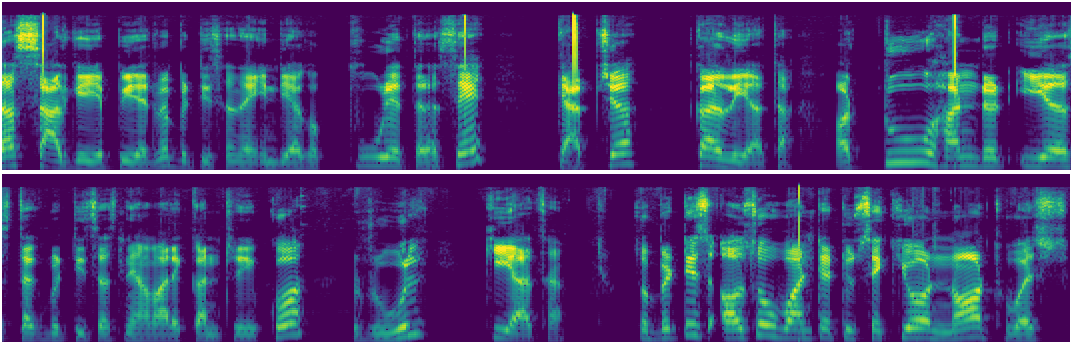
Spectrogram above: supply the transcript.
दस साल के ये पीरियड में ब्रिटिशर ने इंडिया को पूरे तरह से कैप्चर कर लिया था। और टू हंड्रेड ईयर्स तक ब्रिटिशर्स ने हमारे कंट्री को रूल किया था। So British also wanted to secure north west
